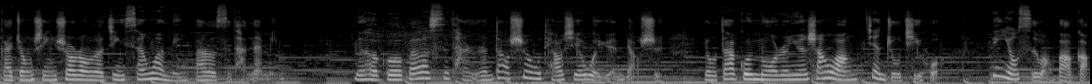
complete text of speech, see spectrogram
该中心收容了近三万名巴勒斯坦难民。联合国巴勒斯坦人道事务调解委员表示，有大规模人员伤亡、建筑起火，并有死亡报告。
